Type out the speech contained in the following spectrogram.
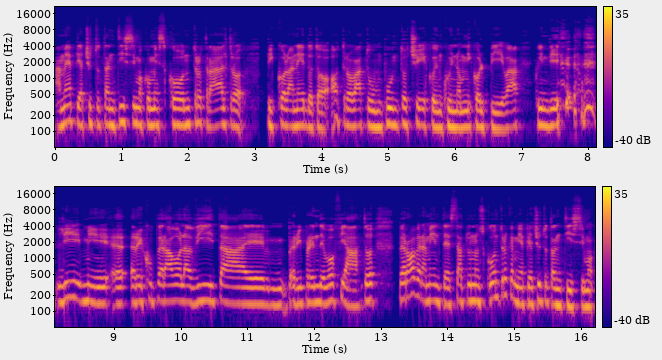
a me è piaciuto tantissimo come scontro tra l'altro piccolo aneddoto, ho trovato un punto cieco in cui non mi colpiva, quindi lì mi eh, recuperavo la vita e mm, riprendevo fiato, però veramente è stato uno scontro che mi è piaciuto tantissimo.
